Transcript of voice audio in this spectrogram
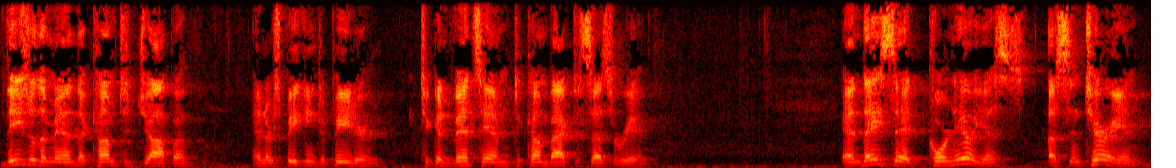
These are the men that come to Joppa and are speaking to Peter to convince him to come back to Caesarea. And they said, Cornelius, a centurion,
